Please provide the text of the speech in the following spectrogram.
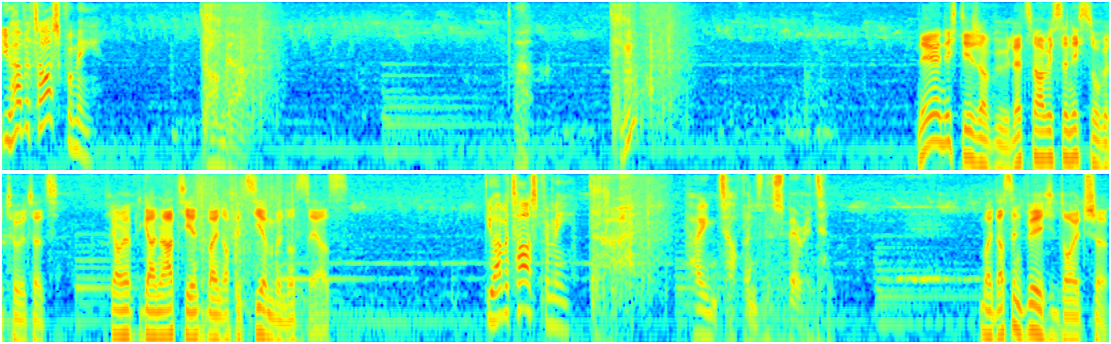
You have a task for me. Calm down. Nee, nicht Déjà-vu. Letztes Mal habe ich sie nicht so getötet. Ich glaube, ich habe die Granate hier hinten bei den Offizieren benutzt erst. You have a task for me. Pain toughens the spirit. Weil das sind wirklich Deutsche.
